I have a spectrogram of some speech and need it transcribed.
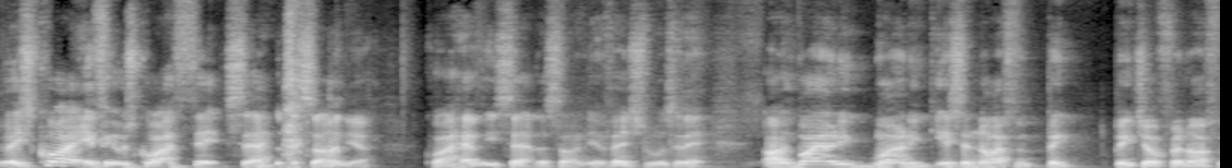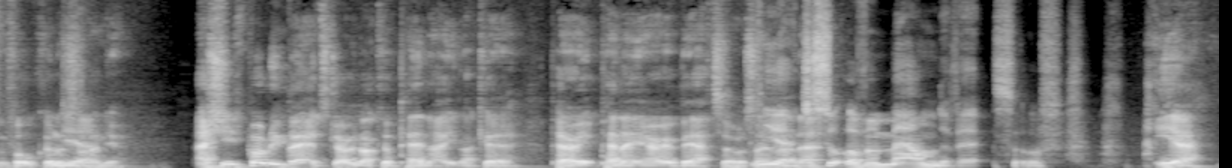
It's quite if it was quite a thick set lasagna, quite a heavy set lasagna, vegetables in it. I, my only, my only, it's a knife and big, big job for a knife and fork Yeah. lasagna. Actually, it's probably better to go with like a penne, like a penne arrabbiata or something yeah, like that. just sort of a mound of it, sort of. yeah.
